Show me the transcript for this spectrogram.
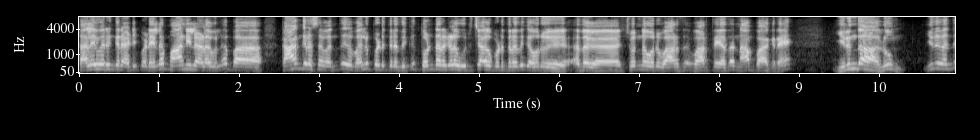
தலைவருங்கிற அடிப்படையில் மாநில அளவில் பா காங்கிரஸை வந்து வலுப்படுத்துறதுக்கு தொண்டர்களை உற்சாகப்படுத்துறதுக்கு அவர் அதை சொன்ன ஒரு வார்த்தை வார்த்தையாக தான் நான் பார்க்குறேன். இருந்தாலும் இது வந்து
